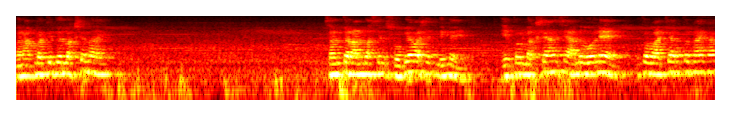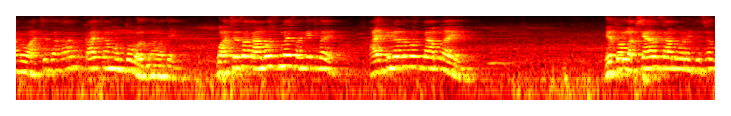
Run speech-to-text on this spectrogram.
पण आपलं तिथं लक्ष नाही. संत रामदासांनी सोप्या भाषेत लिहिले. हे तो लक्षांशी अनुभवले. तो वाच्यार्थ काय काम वाचेचा काम काय काम म्हणतो भजनामध्ये? वाचेचं कामच नाही सांगितलंय. ऐकण्याचं पण काम नाही. हे तो लक्षांश अनुभवणे तसं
